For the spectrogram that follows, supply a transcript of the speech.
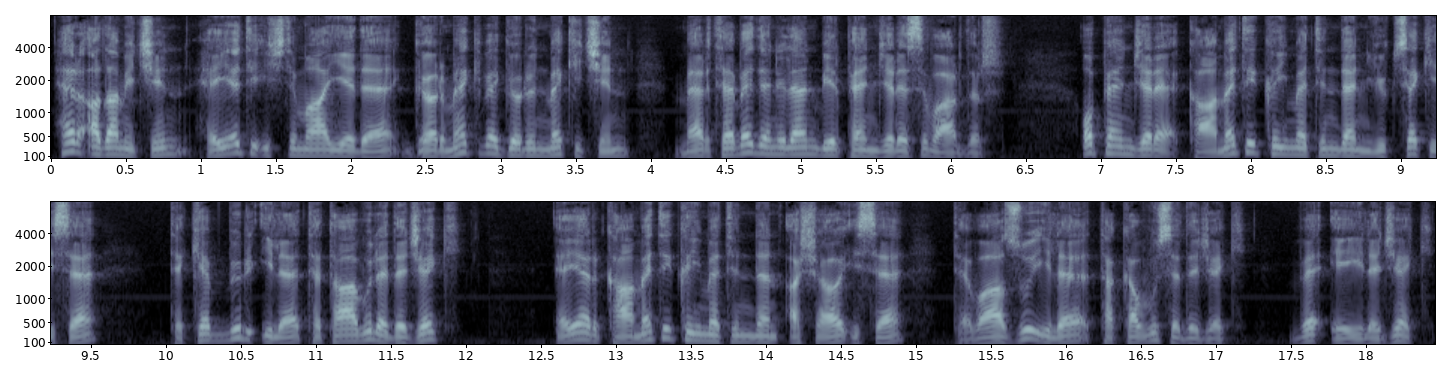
Her adam için heyeti içtimaiyede görmek ve görünmek için mertebe denilen bir penceresi vardır. O pencere kâmeti kıymetinden yüksek ise tekebbür ile tetavül edecek, eğer kâmeti kıymetinden aşağı ise tevazu ile takavvus edecek ve eğilecek.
